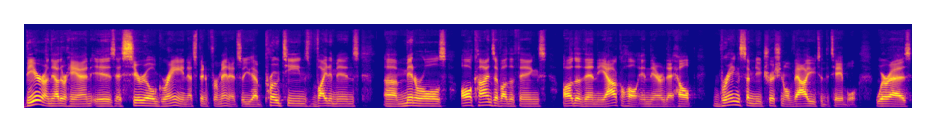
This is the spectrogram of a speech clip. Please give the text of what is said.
beer, on the other hand, is a cereal grain that's been fermented. So you have proteins, vitamins, uh, minerals, all kinds of other things other than the alcohol in there that help bring some nutritional value to the table. Whereas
